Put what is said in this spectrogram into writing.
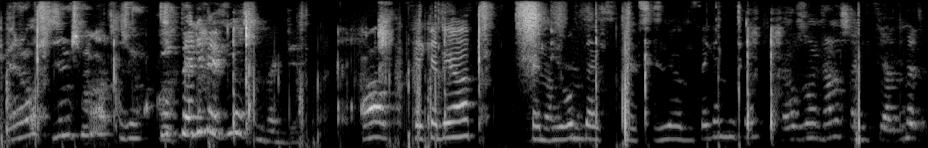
E ben o sizin için mi atacağım? İlk benim evim olsun bence. Al. Kendine yap. Sen diyorsun ben, ben sizin yanınıza gelmeyeceğim. Ya o zaman Cano sen git yardım et.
